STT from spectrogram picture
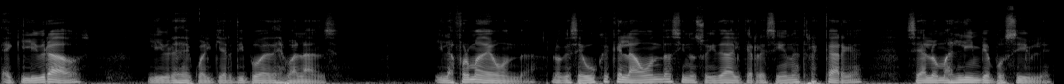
equilibrados, libres de cualquier tipo de desbalance y la forma de onda. Lo que se busca es que la onda sinusoidal que recibe nuestras cargas sea lo más limpia posible,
